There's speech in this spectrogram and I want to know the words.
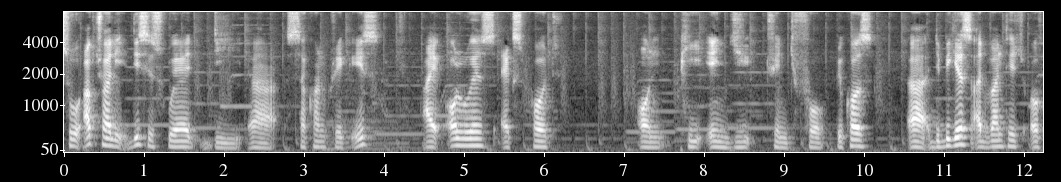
so actually this is where the uh, second trick is. I always export on png 24 because uh, the biggest advantage of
